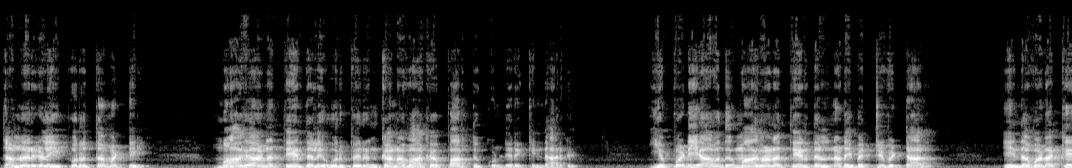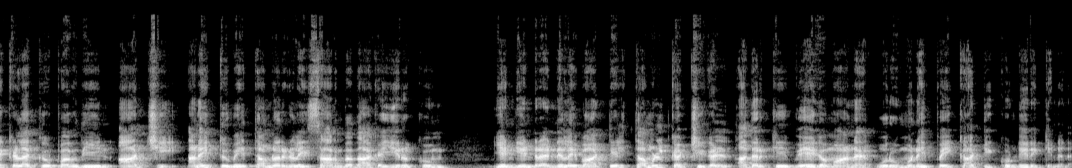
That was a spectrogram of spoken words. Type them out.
தமிழர்களை பொறுத்த மட்டில் மாகாண தேர்தலை ஒரு பெருங்கனவாக பார்த்து கொண்டிருக்கின்றார்கள். எப்படியாவது மாகாண தேர்தல் நடைபெற்றுவிட்டால் இந்த வடக்கு கிழக்கு பகுதியின் ஆட்சி அனைத்துமே தமிழர்களை சார்ந்ததாக இருக்கும் என்கின்ற நிலைப்பாட்டில் தமிழ் கட்சிகள் அதற்கு வேகமான ஒரு முனைப்பை காட்டிக்கொண்டிருக்கின்றன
